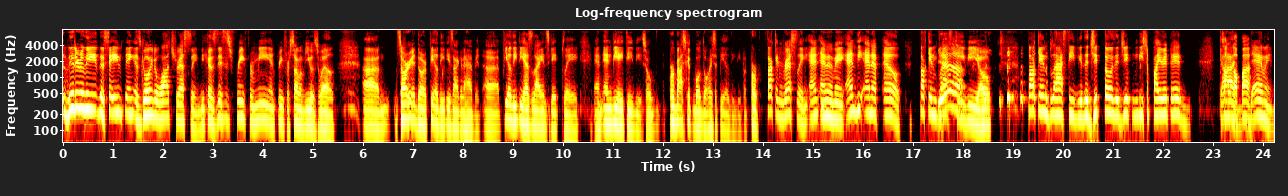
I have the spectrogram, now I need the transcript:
literally the same thing as going to watch wrestling because this is free for me and free for some of you as well. Um, sorry, Adore, PLDT is not gonna have it. Uh, PLDT has Lionsgate Play and NBA TV. So for basketball, do sa PLDT. But for fucking wrestling and MMA and the NFL, fucking Blast Yeah. TV, yo. fucking Blast TV. Legit to, legit. Hindi siya pirated. God damn it.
